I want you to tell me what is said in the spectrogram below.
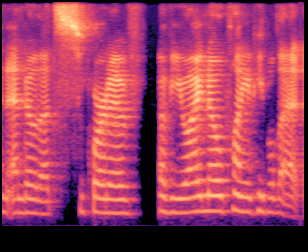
an endo that's supportive of you. I know plenty of people that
